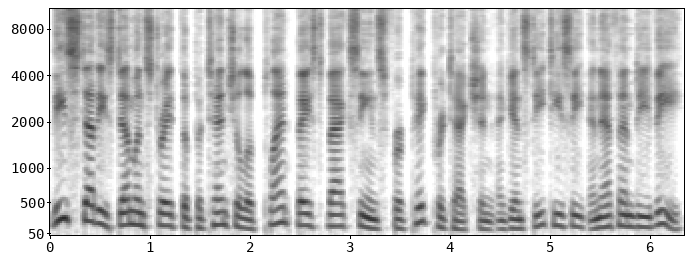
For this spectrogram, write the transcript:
These studies demonstrate the potential of plant-based vaccines for pig protection against ETC and FMDV,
